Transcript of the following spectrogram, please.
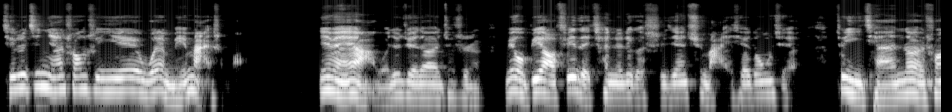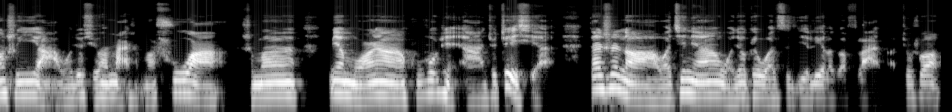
其实今年双十一我也没买什么，因为啊，我就觉得就是没有必要非得趁着这个时间去买一些东西。就以前的双十一啊，我就喜欢买什么书啊、什么面膜啊、护肤品啊，就这些。但是呢，我今年我就给我自己立了个 flag，就说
